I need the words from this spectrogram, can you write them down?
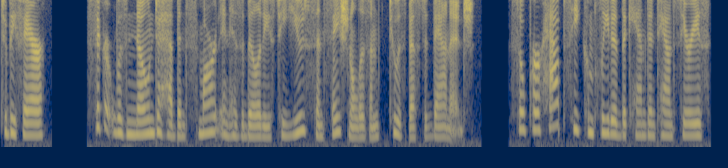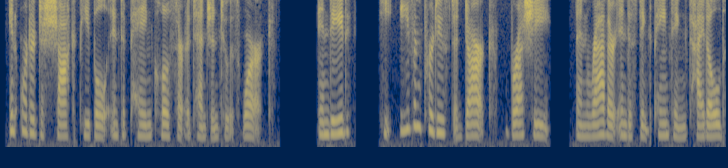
To be fair, Sickert was known to have been smart in his abilities to use sensationalism to his best advantage. So perhaps he completed the Camden Town series in order to shock people into paying closer attention to his work. Indeed, he even produced a dark, brushy, and rather indistinct painting titled,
